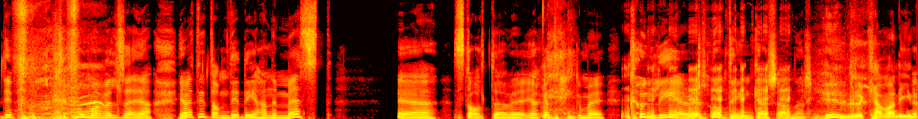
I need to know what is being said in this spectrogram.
det, det får man väl säga. Jag vet inte om det är det han är mest eh, stolt över. Jag kan tänka mig Kung Lear eller någonting kanske annars. Hur kan man inte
